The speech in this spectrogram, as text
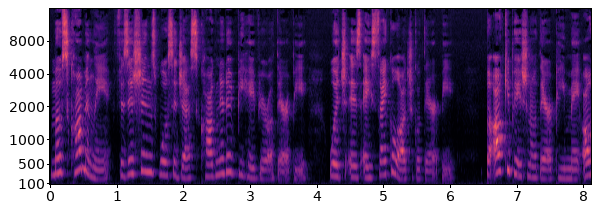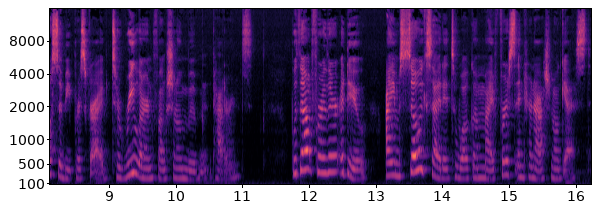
Most commonly, physicians will suggest cognitive behavioral therapy, which is a psychological therapy but occupational therapy may also be prescribed to relearn functional movement patterns. Without further ado, I am so excited to welcome my first international guest.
